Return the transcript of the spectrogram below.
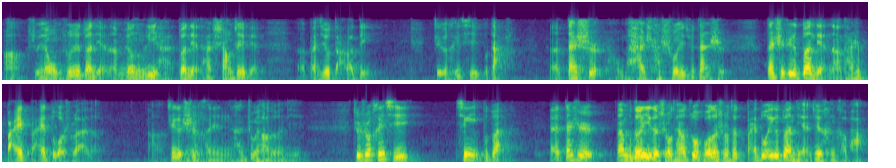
啊。首先我们说这断点呢没有那么厉害，断点它伤这边，呃，白棋又打了顶，这个黑棋不大。呃，但是我们还是要说一句但是，但是这个断点呢，它是白白夺出来的。啊，这个是很很重要的问题，就是说黑棋轻易不断，哎，但是万不得已的时候，他要做活的时候，他白多一个断点，这个很可怕，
